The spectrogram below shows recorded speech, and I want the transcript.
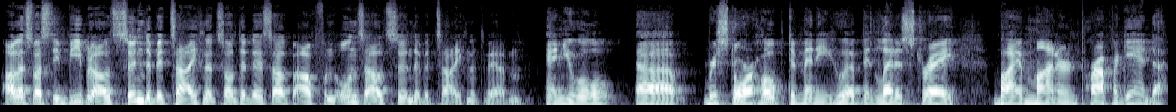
Alles, was die Bibel als Sünde bezeichnet, sollte deshalb auch von uns als Sünde bezeichnet werden. and you will uh, restore hope to many who have been led astray by modern propaganda.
